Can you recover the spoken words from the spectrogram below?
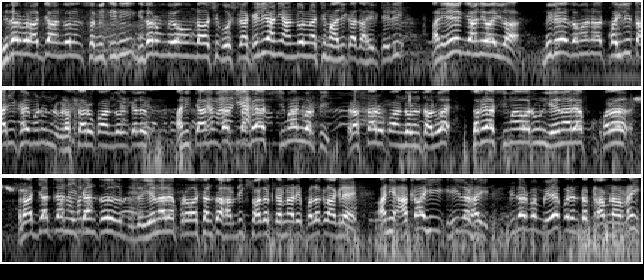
विदर्भ राज्य आंदोलन समितीने विदर्भ मिळवून अशी घोषणा केली आणि आंदोलनाची मालिका जाहीर केली. आणि एक जानेवारीला बिगडे जमान्यात पहिली तारीख आहे म्हणून रस्ता रोको आंदोलन केलं. आणि त्यानंतर सगळ्या सीमांवरती रस्ता रोको आंदोलन चालू आहे. सगळ्या सीमावरून येणाऱ्या पर राज्यातल्या नेत्यांचं येणाऱ्या प्रवाशांचं हार्दिक स्वागत करणारे फलक लागले आहे. आणि आता ही ही लढाई विदर्भ मिळेपर्यंत थांबणार नाही.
